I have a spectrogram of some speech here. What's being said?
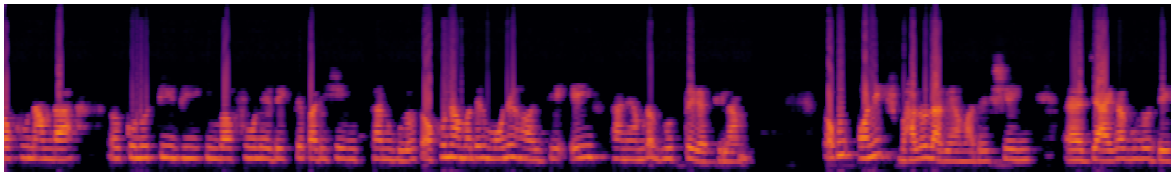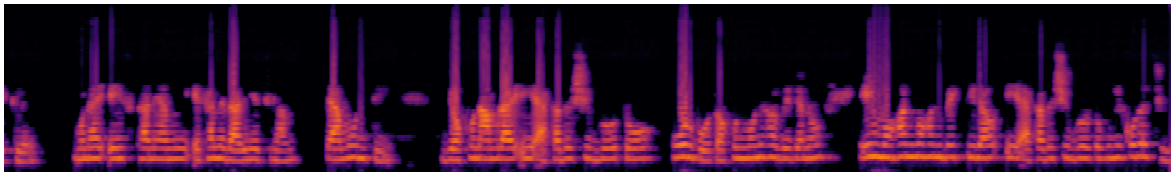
যখন আমরা কোনো টিভি কিংবা ফোনে দেখতে পারি সেই স্থানগুলো, তখন আমাদের মনে হয় যে এই স্থানে আমরা ঘুরতে গেছিলাম। তখন অনেক ভালো লাগে আমাদের সেই জায়গাগুলো দেখলে। মনে হয় এই স্থানে আমি এখানে দাঁড়িয়েছিলাম তেমনটি। যখন আমরা এই একাদশী ব্রত করব, তখন মনে হবে যেন এই মহান মহান ব্যক্তিরাও এই একাদশী ব্রতগুলি করেছিল।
